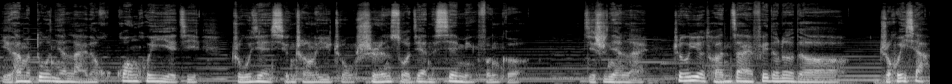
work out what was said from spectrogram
以他们多年来的光辉业绩，逐渐形成了一种世人所见的鲜明风格。几十年来，这个乐团在费德勒的指挥下，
